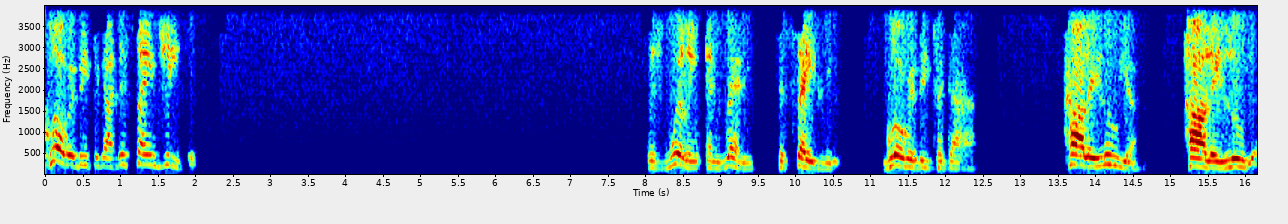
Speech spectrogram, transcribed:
Glory be to God. This same Jesus. is willing and ready to save you. Glory be to God. Hallelujah. Hallelujah.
